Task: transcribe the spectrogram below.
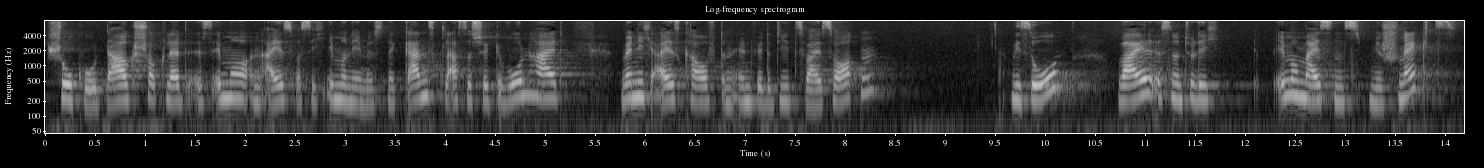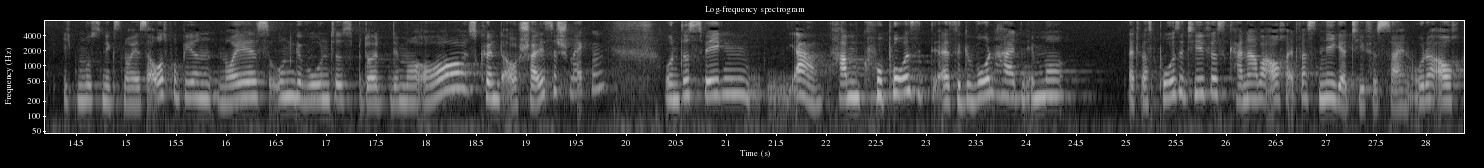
Schoko. Dark Chocolate ist immer ein Eis, was ich immer nehme. Ist eine ganz klassische Gewohnheit. Wenn ich Eis kaufe, dann entweder die zwei Sorten. Wieso? Weil es natürlich immer meistens mir schmeckt, ich muss nichts Neues ausprobieren. Neues, Ungewohntes bedeutet immer, oh, es könnte auch scheiße schmecken. Und deswegen, ja, haben also Gewohnheiten immer etwas Positives, kann aber auch etwas Negatives sein. Oder auch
